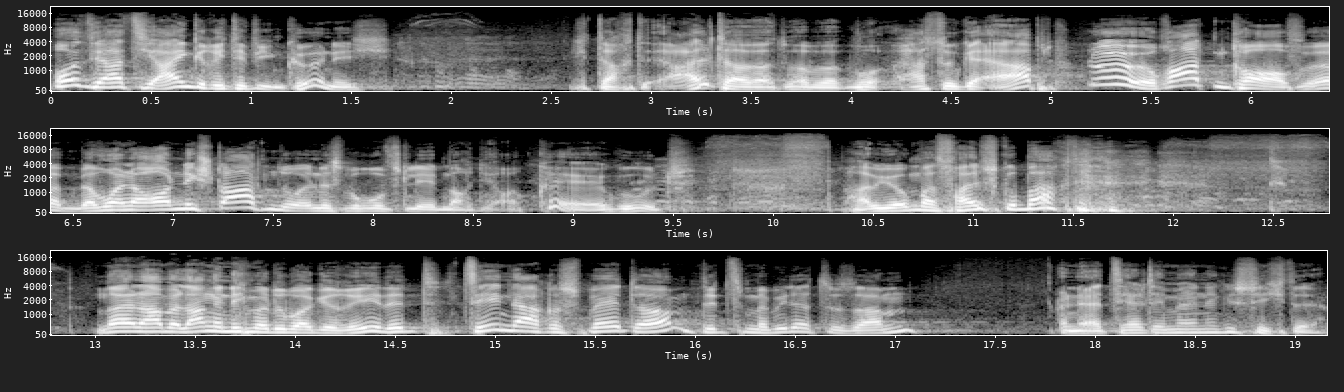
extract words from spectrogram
und sie hat sich eingerichtet wie ein König. Ich dachte, Alter, hast du geerbt? Nö, Ratenkauf. Wir wollen ja ordentlich starten so in das Berufsleben. Ich dachte, okay, gut. Habe ich irgendwas falsch gemacht? Nein, haben wir lange nicht mehr drüber geredet. Zehn Jahre später sitzen wir wieder zusammen und er erzählte mir eine Geschichte.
